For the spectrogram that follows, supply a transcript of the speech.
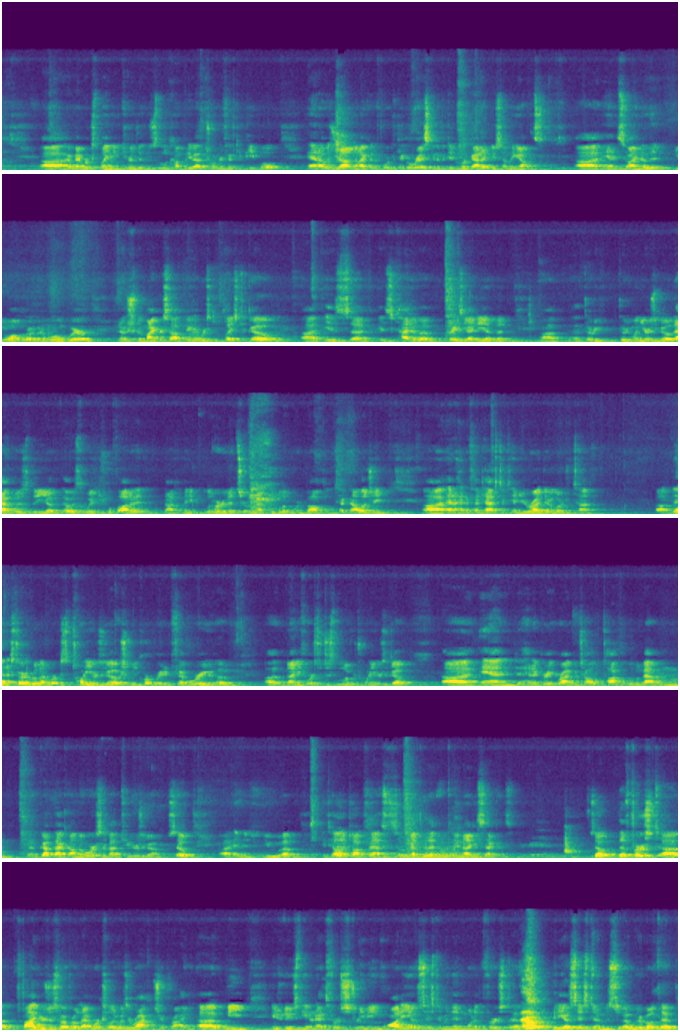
uh, I remember explaining to her that a little company about 250 people, and I was young and I could afford to take a risk, and if it didn't work out, I'd do something else. Uh, and so I know that you all grew up in a world where the notion of Microsoft being a risky place to go uh, is, uh, is kind of a crazy idea, but uh, 30, 31 years ago, that was, the, uh, that was the way people thought of it. Not many people had heard of it, certainly not people that were involved in technology. and I had a fantastic 10-year ride there, learned a ton. then I started Real Networks 20 years ago. Was incorporated in February of uh, 94, so just a little over 20 years ago. Uh, and had a great ride, which I'll talk a little about, and got back on the horse about two years ago. So, uh, and you um, can tell I talk fast, so we got through that hopefully in 90 seconds. So the first uh, five years or so of Real Networks really was a rocket ship ride. Uh, we introduced the internet's first streaming audio system and then one of the first uh, video systems. Uh, we were both a,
